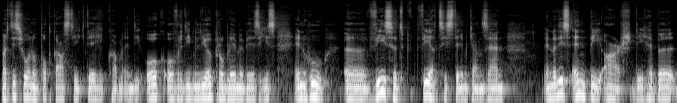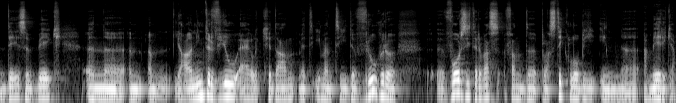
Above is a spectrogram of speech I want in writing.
maar het is gewoon een podcast die ik tegenkwam en die ook over die milieuproblemen bezig is en hoe vies het fiat-systeem kan zijn. En dat is NPR. Die hebben deze week een, een, een, ja, een interview eigenlijk gedaan met iemand die de vroegere eh, voorzitter was van de plastiklobby in uh, Amerika.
